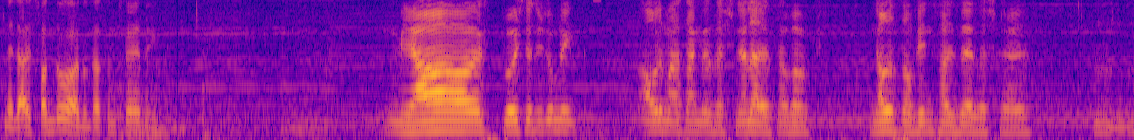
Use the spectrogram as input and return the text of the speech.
Schneller als Van Dorn und das im Training. Ja, würde ich jetzt nicht unbedingt automatisch sagen, dass er schneller ist, aber Norris ist auf jeden Fall sehr, sehr schnell. Mhm.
